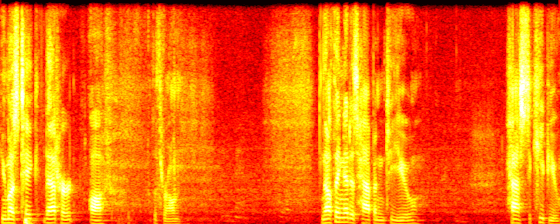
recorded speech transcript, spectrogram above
You must take that hurt off the throne. Nothing that has happened to you has to keep you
